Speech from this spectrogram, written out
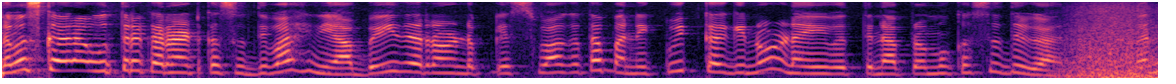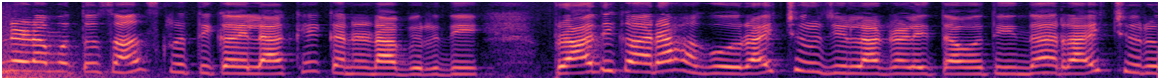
ನಮಸ್ಕಾರ, ಉತ್ತರ ಕರ್ನಾಟಕ ಸುದ್ದಿವಾಹಿನಿಯ ರೌಂಡ್ ಅಪ್ಗೆ ಸ್ವಾಗತ. ಬನ್ನಿ ಕ್ವಿಕ್ ಆಗಿ ನೋಡೋಣ ಇವತ್ತಿನ ಪ್ರಮುಖ ಸುದ್ದಿಗಳನ್ನು ಕನ್ನಡ ಮತ್ತು ಸಾಂಸ್ಕೃತಿಕ ಇಲಾಖೆ ಕನ್ನಡ ಅಭಿವೃದ್ಧಿ ಪ್ರಾಧಿಕಾರ ಹಾಗೂ ರಾಯಚೂರು ಜಿಲ್ಲಾಡಳಿತ ವತಿಯಿಂದ ರಾಯಚೂರು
